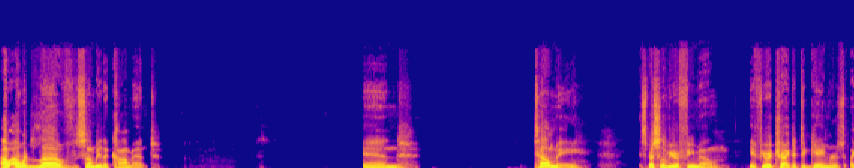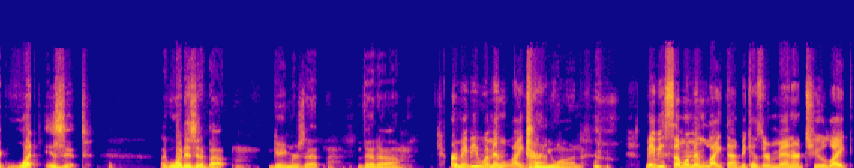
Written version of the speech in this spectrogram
I, I would love somebody to comment and tell me, especially if you're a female, if you're attracted to gamers, like what is it? Like what is it about gamers that that uh or that maybe women like turn that. you on? maybe some women like that because their men are too like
